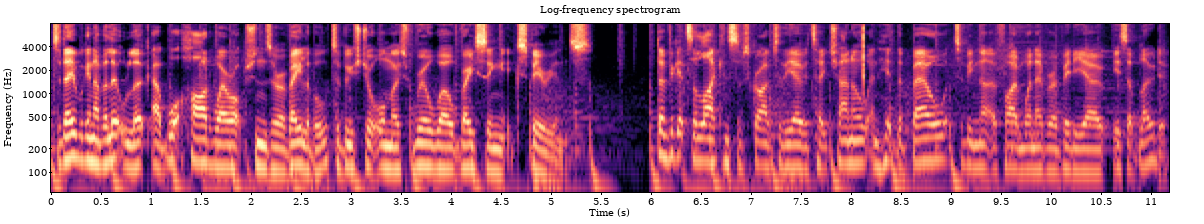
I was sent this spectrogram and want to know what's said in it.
Today we're going to have a little look at what hardware options are available to boost your almost real world racing experience. Don't forget to like and subscribe to the Overtake channel and hit the bell to be notified whenever a video is uploaded.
